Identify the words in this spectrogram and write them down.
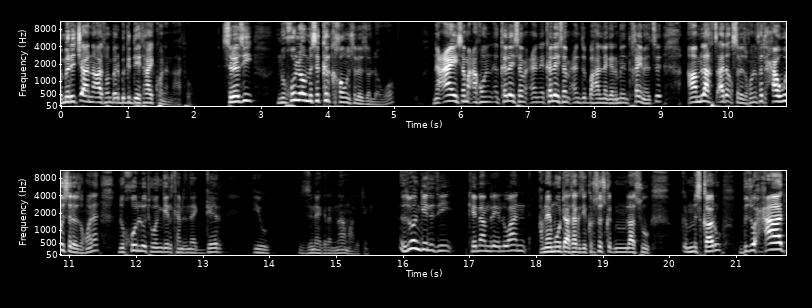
ብምርጫ ንኣትዎ እበር ብግዴታ ኣይኮነን ንኣትዎ ስለዚ ንኩሎም ምስክር ክኸውን ስለ ዘለዎ ንዓይ ኣይሰማዕኹን እከለ ይሰምዐን እከለ ይሰምዐን ዝበሃል ነገር ምእንቲ ከይመፅእ ኣምላኽ ፃድቕ ስለ ዝኾነ ፍትሓዊ ስለ ዝኾነ ንኩሉ እቲ ወንጌል ከም ዝነግር እዩ ዝነግረና ማለት እዩ እዚ ወንጌል እዚ ከድና ንሪእሉ እዋን ኣብ ናይ መወዳእታ ግዜ ክርስቶስ ቅድሚ ምላሱ ቅድሚ ምስካሩ ብዙሓት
